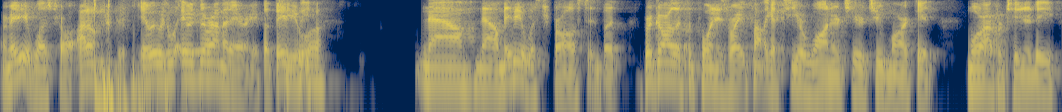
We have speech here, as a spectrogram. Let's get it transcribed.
or maybe it was Charleston. I don't remember. It, was it was around that area, but basically, Kiawah. now now maybe it was Charleston, but regardless, the point is right. It's not like a tier one or tier two market. More opportunity.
